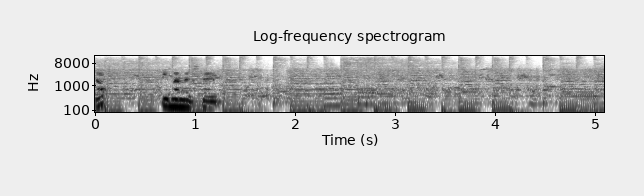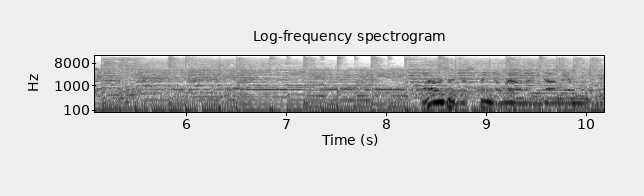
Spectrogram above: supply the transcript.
Nope. Keep my mixtape. Why was I just thinking around like goddamn monkey?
